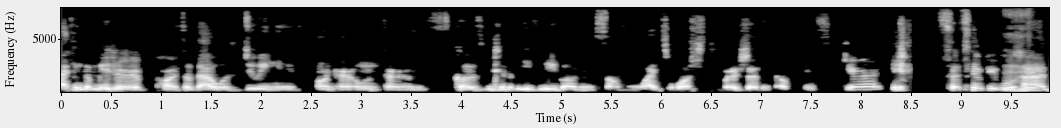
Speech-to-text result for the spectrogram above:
I think a major part of that was doing it on her own terms because we could have easily gotten some whitewashed version of Insecure if certain people Mhm. had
